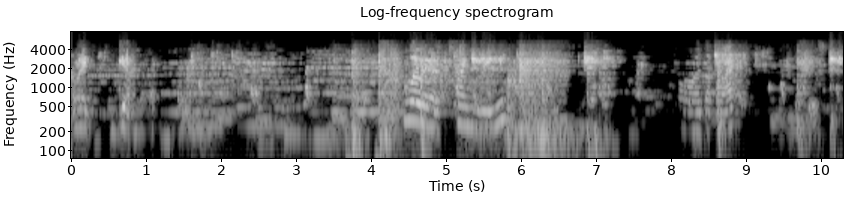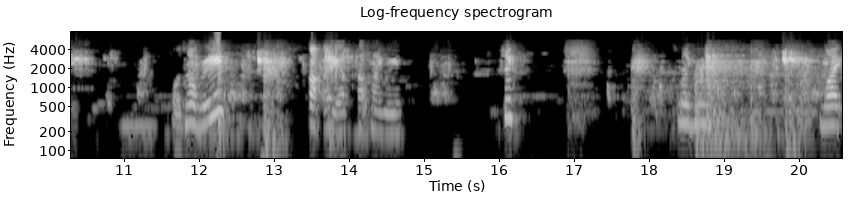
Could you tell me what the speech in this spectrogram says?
I'm gonna get. Wait, wait, angry. Oh, is that black? Oh, it's not green? Oh, there you go. That's my green. See? My green. White.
